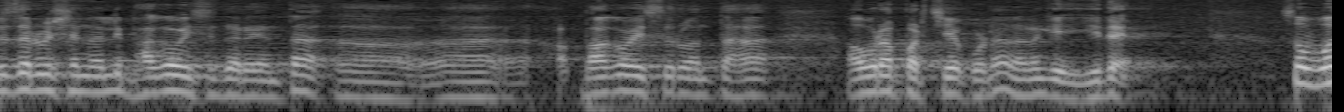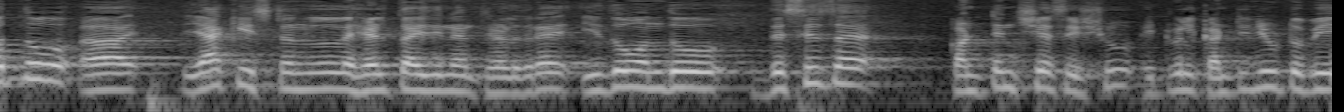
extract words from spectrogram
ರಿಸರ್ವೇಷನಲ್ಲಿ ಭಾಗವಹಿಸಿದ್ದಾರೆ ಅಂತ ಭಾಗವಹಿಸಿರುವಂತಹ ಅವರ ಪರಿಚಯ ಕೂಡ ನನಗೆ ಇದೆ. ಸೊ ಒಂದು ಯಾಕೆ ಇಷ್ಟನ್ನೆಲ್ಲ ಹೇಳ್ತಾ ಇದ್ದೀನಿ ಅಂತ ಹೇಳಿದ್ರೆ, ಇದು ಒಂದು this is a contentious issue it will continue to be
